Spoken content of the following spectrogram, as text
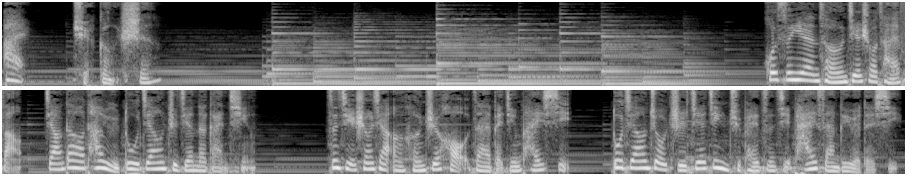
爱却更深。霍思燕曾接受采访。讲到他与杜江之间的感情，自己生下嗯哼之后，在北京拍戏，杜江就直接进去陪自己拍三个月的戏，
